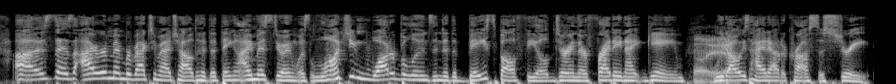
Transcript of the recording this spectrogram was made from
uh, says, I remember back to my childhood, the thing I missed doing was launching water balloons into the baseball field during their Friday night game. Oh, yeah. We'd always hide out across the street.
